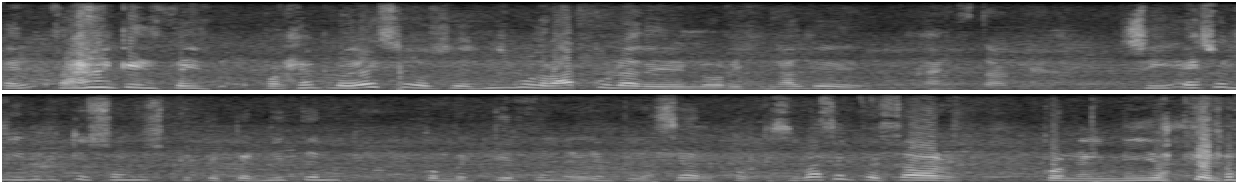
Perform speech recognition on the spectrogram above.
el Frankenstein, por ejemplo, esos, el mismo Drácula del original de Frank Stoker. Sí, esos libritos son los que te permiten convertirte en leer en placer, porque si vas a empezar con el mío, que, no,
